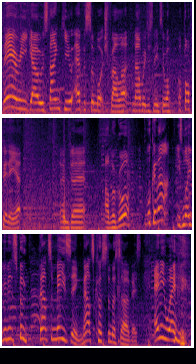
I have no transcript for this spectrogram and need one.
There he goes. Thank you ever so much, fella. Now we just need to pop in here and uh, have a go. Look at that. He's not even been spoon. That's amazing. That's customer service. Anyway...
